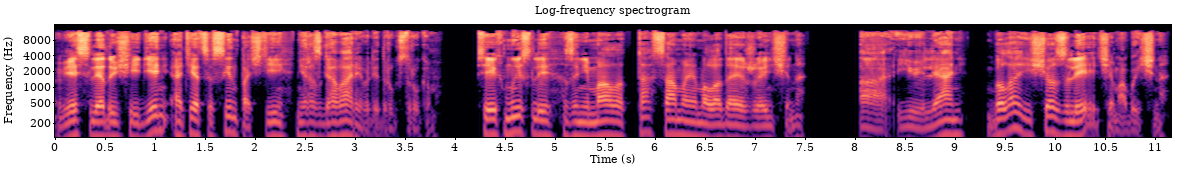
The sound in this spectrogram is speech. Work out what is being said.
Весь следующий день отец и сын почти не разговаривали друг с другом. Все их мысли занимала та самая молодая женщина, а Юйлянь была еще злее, чем обычно.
